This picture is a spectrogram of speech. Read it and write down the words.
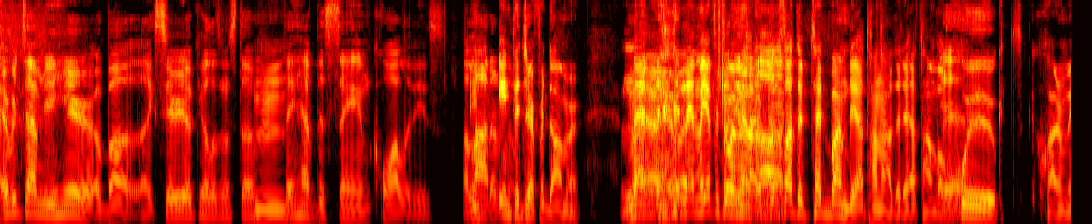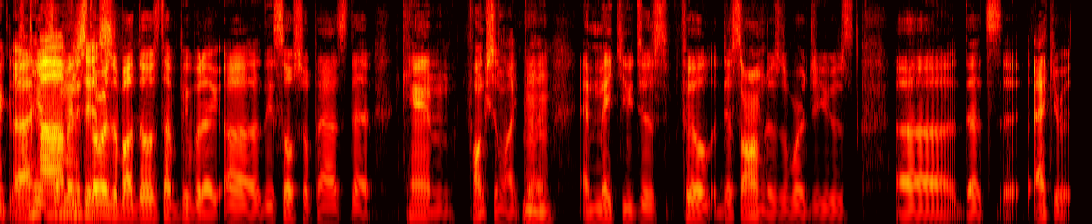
every time you hear about like serial killers and stuff, they have the same qualities. A lot of Inte them. Jeffrey Dahmer. Men, Nej, men jag förstår vad du men, menar. De sa typ Ted Bundy att han hade det, att han var Yeah. sjukt charmig. I Liksom. hear so Ah, many precis. stories about those type of people that uh, these sociopaths that can function like that and make you just feel disarmed is the word you used. Uh, that's uh, accurate.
